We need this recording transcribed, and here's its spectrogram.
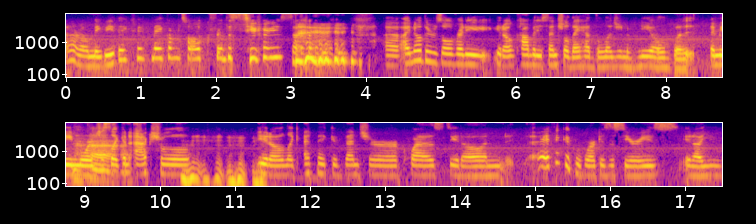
I don't know. Maybe they could make them talk for the series. I. Uh, I know there's already, you know, Comedy Central. They had the Legend of Neil, but I mean more just like an actual, you know, like epic adventure quest, you know, and I think it could work as a series. You know, you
